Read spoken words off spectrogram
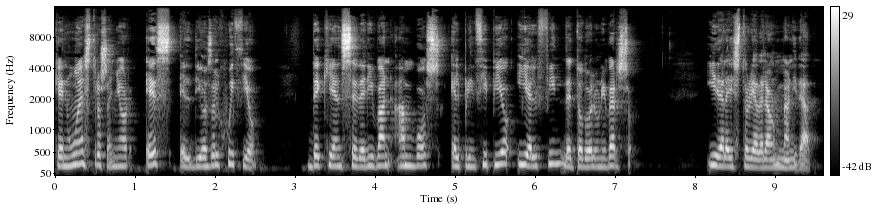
que nuestro Señor es el Dios del juicio de quien se derivan ambos el principio y el fin de todo el universo, y de la historia de la humanidad.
